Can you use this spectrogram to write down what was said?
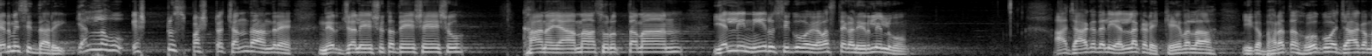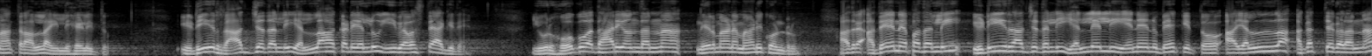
ನಿರ್ಮಿಸಿದ್ದಾರೆ. ಎಲ್ಲವೂ ಎಷ್ಟು ಸ್ಪಷ್ಟ ಚಂದ ಅಂದರೆ ನಿರ್ಜಲೇಶು ತದೇಶೇಶು, ಖಾನಯಾಮ ಸುರುತ್ತಮಾನ್, ಎಲ್ಲಿ ನೀರು ಸಿಗುವ ವ್ಯವಸ್ಥೆಗಳಿರಲಿಲ್ವೋ. ಆ ಜಾಗದಲ್ಲಿ ಎಲ್ಲ ಕಡೆ ಕೇವಲ ಈಗ ಭರತ ಹೋಗುವ ಜಾಗ ಮಾತ್ರ ಅಲ್ಲ ಇಲ್ಲಿ ಹೇಳಿದ್ದು. ಇಡೀ ರಾಜ್ಯದಲ್ಲಿ ಎಲ್ಲ ಕಡೆಯಲ್ಲೂ ಈ ವ್ಯವಸ್ಥೆ ಆಗಿದೆ. ಇವರು ಹೋಗುವ ದಾರಿಯೊಂದನ್ನು ನಿರ್ಮಾಣ ಮಾಡಿಕೊಂಡ್ರು. ಆದರೆ ಅದೇ ನೆಪದಲ್ಲಿ ಇಡೀ ರಾಜ್ಯದಲ್ಲಿ ಎಲ್ಲೆಲ್ಲಿ ಏನೇನು ಬೇಕಿತ್ತೋ ಆ ಎಲ್ಲ ಅಗತ್ಯಗಳನ್ನು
